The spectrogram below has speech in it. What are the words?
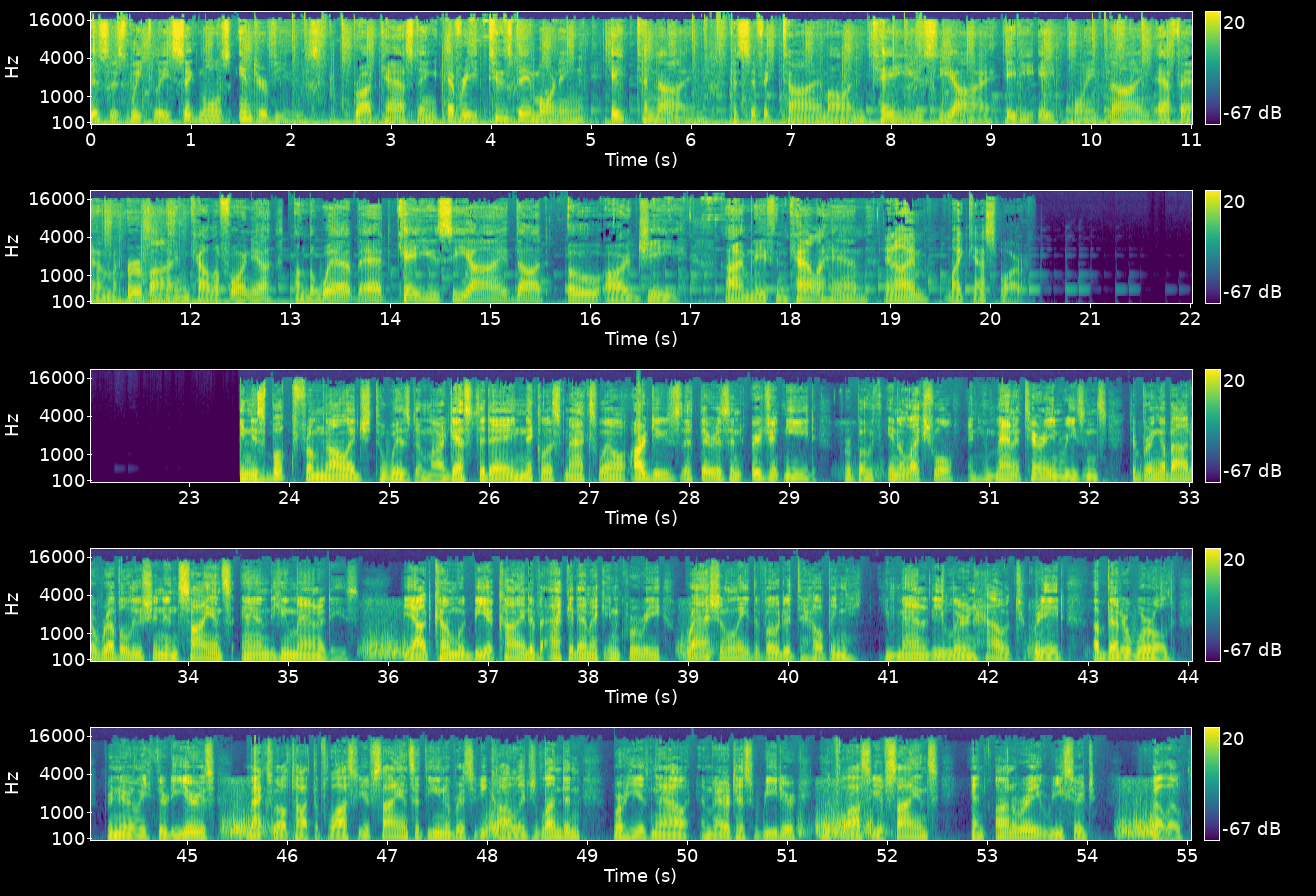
This is Weekly Signals Interviews, broadcasting every Tuesday morning, 8 to 9 Pacific Time on KUCI 88.9 FM, Irvine, California, on the web at kuci.org. I'm Nathan Callahan. And I'm Mike Kaspar. In his book From Knowledge to Wisdom, our guest today, Nicholas Maxwell, argues that there is an urgent need for both intellectual and humanitarian reasons to bring about a revolution in science and humanities. The outcome would be a kind of academic inquiry rationally devoted to helping humanity learn how to create a better world. For nearly 30 years, Maxwell taught the philosophy of science at the University College London, where he is now emeritus reader in the philosophy of science and honorary research fellow.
